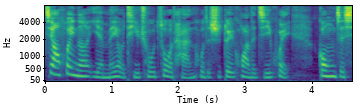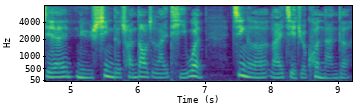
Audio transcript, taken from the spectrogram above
教会呢也没有提出座谈或者是对话的机会。供这些女性的传道者来提问，进而来解决困难的。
